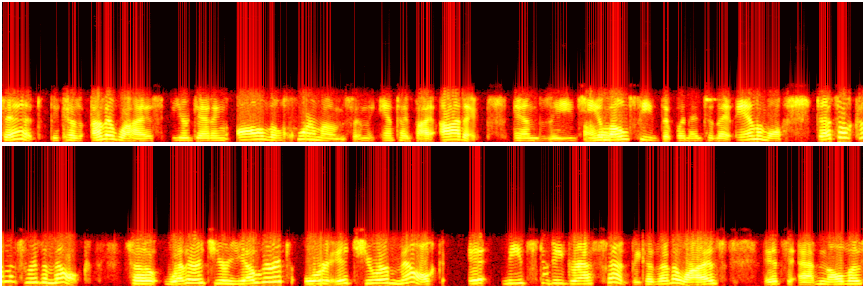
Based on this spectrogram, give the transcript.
fed, because otherwise you're getting all the hormones and the antibiotics and the GMO oh. feed that went into that animal. That's all coming through the milk. So whether it's your yogurt or it's your milk, it needs to be grass fed because otherwise it's adding all those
